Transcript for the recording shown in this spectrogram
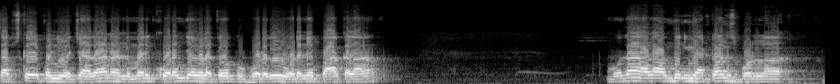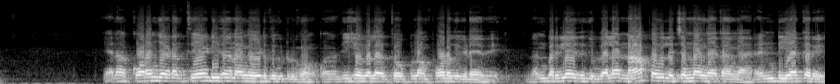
சப்ஸ்கிரைப் பண்ணி வச்சாதான் நான் இந்த மாதிரி குறைஞ்ச விலை தோப்பு போடுறது உடனே பார்க்கலாம். முத ஆளாக வந்து நீங்கள் அட்வான்ஸ் போடலாம். ஏன்னா குறைஞ்ச இடம் தேடி தான் நாங்கள் எடுத்துக்கிட்டு இருக்கோம். கொஞ்சம் அதிக விலை தோப்புலாம் போடுறது கிடையாது. நண்பர்களே இதுக்கு விலை நாற்பது லட்சம் தான் கேட்காங்க. ரெண்டு ஏக்கரு.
